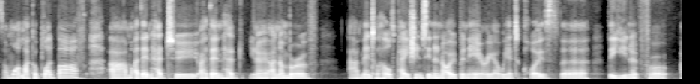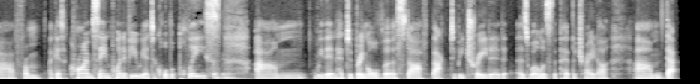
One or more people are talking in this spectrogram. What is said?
somewhat like a bloodbath um, I then had to I then had you know a number of uh, mental health patients in an open area. We had to close the the unit for uh, from I guess a crime scene point of view. We had to call the police. Um, we then had to bring all the staff back to be treated as well as the perpetrator. Um, that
